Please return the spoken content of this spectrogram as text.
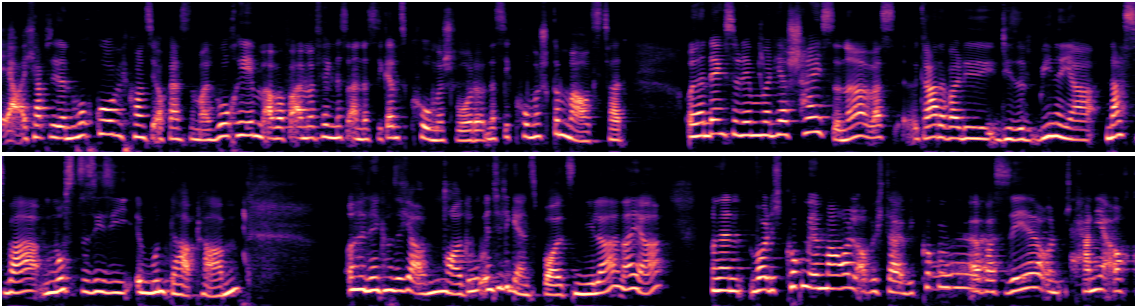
ja, ich habe sie dann hochgehoben, ich konnte sie auch ganz normal hochheben, aber auf einmal fing es an, dass sie ganz komisch wurde und dass sie komisch gemauzt hat. Und dann denkst du in dem Moment, ja, scheiße, ne? Was, gerade weil die, diese Biene ja nass war, musste sie sie im Mund gehabt haben. Und dann denkt man sich, ja, oh, du Intelligenzbolzen, Nila, naja. Und dann wollte ich gucken im Maul, ob ich da irgendwie gucken, äh, was sehe. Und ich kann ja auch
